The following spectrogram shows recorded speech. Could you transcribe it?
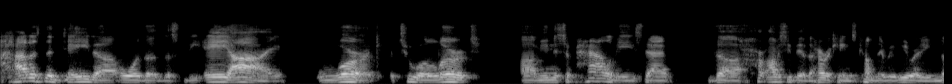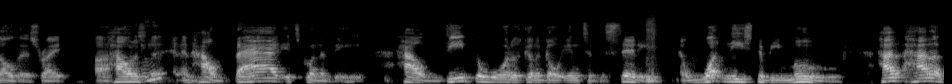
how does the data or the the, the AI work to alert uh, municipalities that the obviously the, the hurricanes come there we already know this right? Uh, how does mm-hmm. the, and how bad it's going to be how deep the water is going to go into the city and what needs to be moved. How, how, to,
